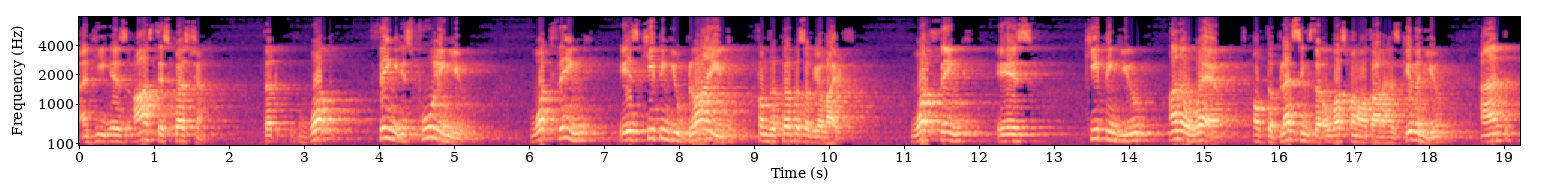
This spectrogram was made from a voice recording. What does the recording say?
and he is asked this question that what thing is fooling you? What thing is keeping you blind from the purpose of your life? What thing is keeping you unaware of the blessings that Allah subhanahu wa ta'ala has given you and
